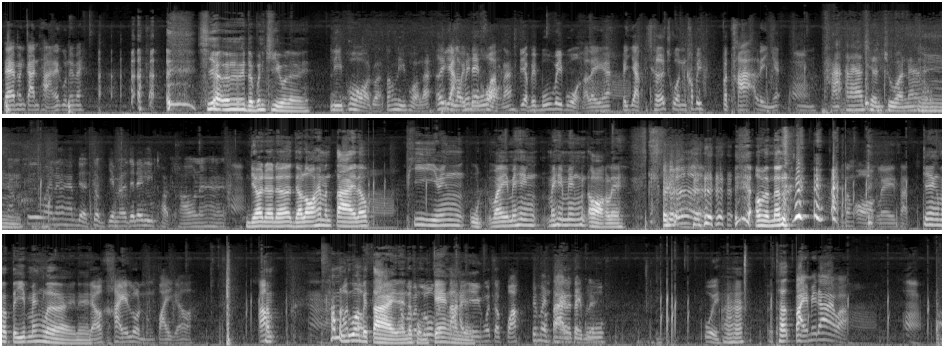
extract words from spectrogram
แต่มันการฐานให้กูได้ไหมเชี่ยเออดับเบิลคิวเลย รีพอร์ตว่ะต้องรีพอร์ตแล้วเอ้ยอยากเราไปไม่ได้บู๊ขออะงนะอยากไปบู๊ไปบวกอะไรเงี้ยไปอยากเชิญชวนเข้าไปปะทะอะไรเงี้ยอืมพระนะเชิญชวนนะอืมจำชื่อไว้นะครับเดี๋ยวจบเกมเราจะได้รีพอร์ตเขานะฮะเดี๋ยวเดี๋ยวเดี๋ยวเดี๋ยวรอให้มันตายแล้วพี่แม่งอุดไว้ไม่ให้ไม่ให้แม่งมันออกเลย เอาแบบนั้น สัตว์แกล้งสตีฟแม่งเลยเนี่ย เดี๋ยวใครหล่นลงไปอีกแล้วอะถ้ามันล่วงไปตายนะเดี๋ยวผมแกล้งมันตายเลยเองว่าจะฟักไม่มันตายเต็มเลย อุ้ยอะฮะถ้าไปไม่ได้ว่ะ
